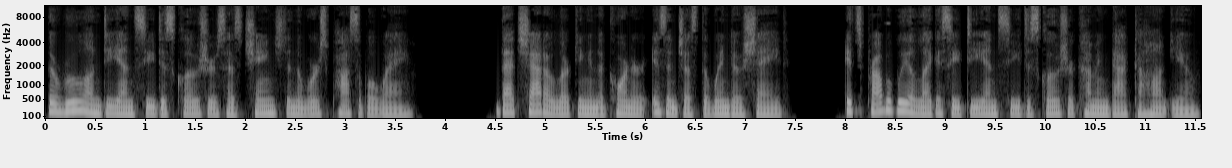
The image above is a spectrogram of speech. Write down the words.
The rule on DNC disclosures has changed in the worst possible way. That shadow lurking in the corner isn't just the window shade. It's probably a legacy DNC disclosure coming back to haunt you.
